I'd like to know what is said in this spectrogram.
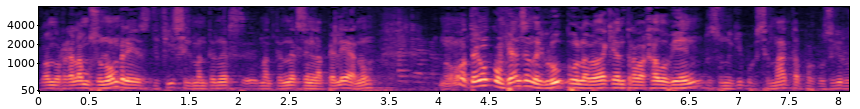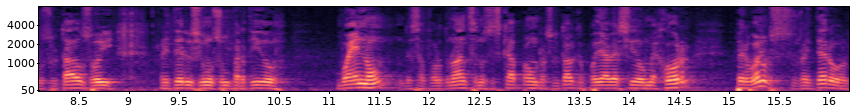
cuando regalamos un hombre es difícil mantenerse, mantenerse en la pelea, ¿no? No, tengo confianza en el grupo, la verdad que han trabajado bien, es un equipo que se mata por conseguir resultados. Hoy, reitero, hicimos un partido bueno, desafortunadamente se nos escapa un resultado que podía haber sido mejor, pero bueno, pues reitero,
